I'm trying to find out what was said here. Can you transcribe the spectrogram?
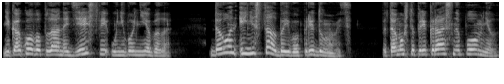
Никакого плана действий у него не было. Да он и не стал бы его придумывать, потому что прекрасно помнил,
